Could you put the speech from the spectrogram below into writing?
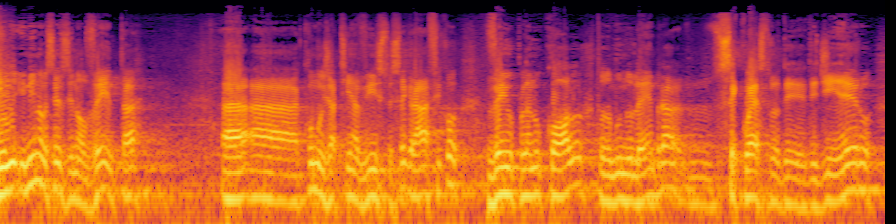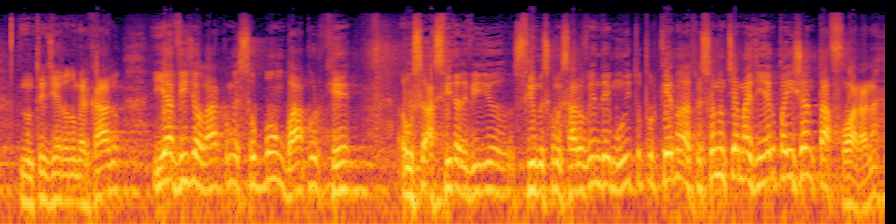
Em, em 1990, ah, ah, como já tinha visto esse gráfico, veio o plano Collor, todo mundo lembra, sequestro de, de dinheiro, não tem dinheiro no mercado, e a Videolar começou a bombar porque os, as fitas de vídeo, os filmes começaram a vender muito porque a pessoa não tinha mais dinheiro para ir jantar fora, né?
